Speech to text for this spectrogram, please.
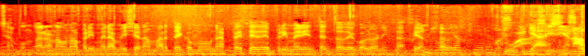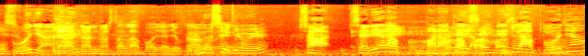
se apuntaran a una primera misión a Marte como una especie de primer intento de colonización, ¿sabes? Yo quiero. Hostia, sí, sería sí, la sí. polla, No, ¿eh? no, no está en la polla, yo creo. No sé ¿eh? yo, ¿eh? O sea, sería la, para por la mí es- la polla,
